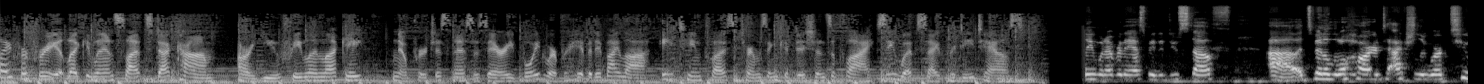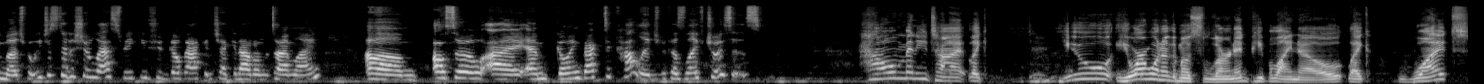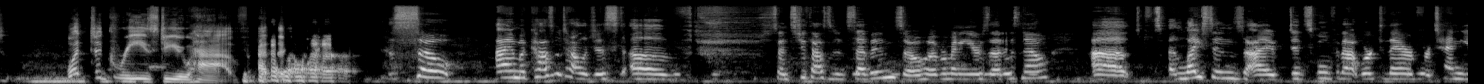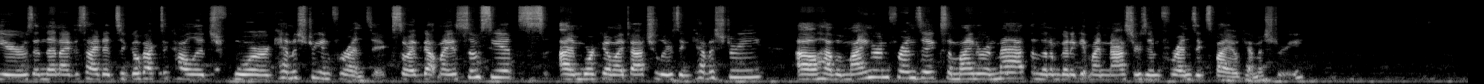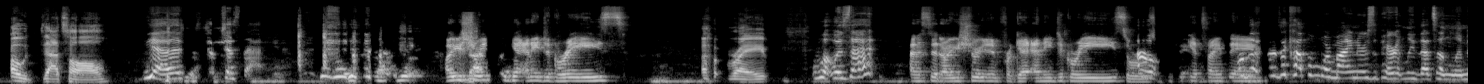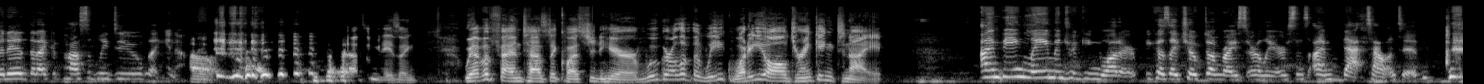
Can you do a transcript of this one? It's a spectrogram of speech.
Play for free at LuckyLandSlots.com. Are you feeling lucky? No purchase necessary. Void where prohibited by law. 18 plus terms and conditions apply. See website for details. whenever they ask me to do stuff. Uh, it's been a little hard to actually work too much, but we just did a show last week. You should go back and check it out on the timeline. Um, also, I am going back to college because life choices. How many times, like, you you are one of the most learned people I know. Like, what what degrees do you have at this point? So, I'm a cosmetologist of since 2007, so however many years that is now. Uh, licensed, I did school for that, worked there for 10 years, and then I decided to go back to college for chemistry and forensics. So I've got my associates, I'm working on my bachelor's in chemistry. I'll have a minor in forensics, a minor in math, and then I'm going to get my master's in forensics biochemistry. Oh, that's all. Yeah, that's just, just that. You know. Are you sure you didn't get any degrees? Uh, right. what was that? I said, are you sure you didn't forget any degrees or Oh. certificates or anything? Well, there's a couple more minors. Apparently, that's unlimited that I could possibly do, but you know. Oh. That's amazing. We have a fantastic question here. Woo Girl of the Week, what are you all drinking tonight? I'm being lame and drinking water because I choked on rice earlier since I'm that talented.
